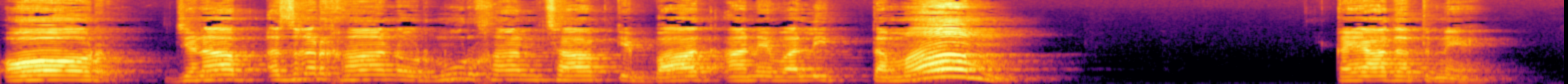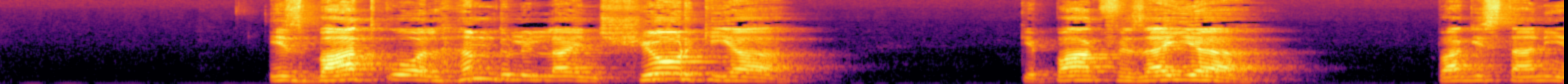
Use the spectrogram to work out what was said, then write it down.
और जनाब असगर खान और नूर खान साहब के बाद आने वाली तमाम कयादत ने इस बात को अल्हम्दुलिल्लाह इंश्योर किया कि पाक फिजाइया, पाकिस्तानी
